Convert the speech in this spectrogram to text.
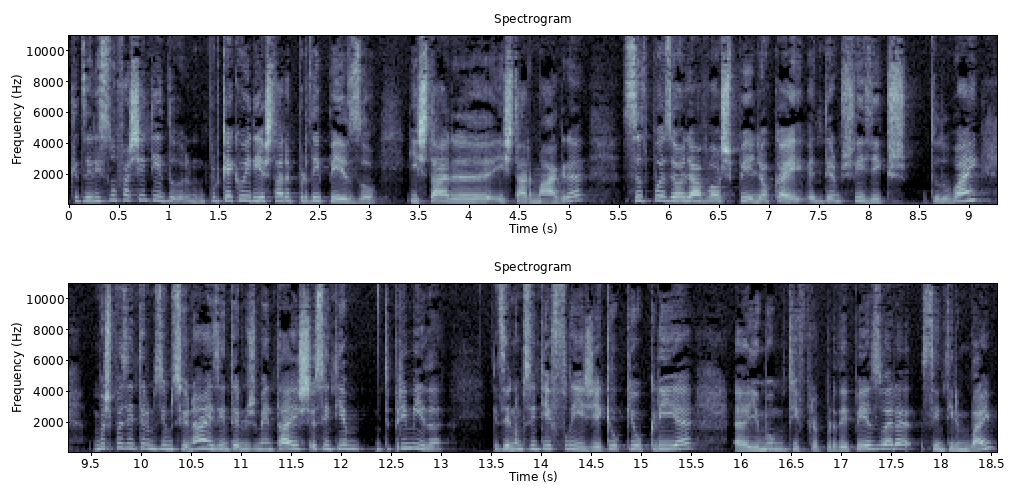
Quer dizer, isso não faz sentido. Porque é que eu iria estar a perder peso e estar, uh, e estar magra se depois eu olhava ao espelho, ok, em termos físicos tudo bem, mas depois em termos emocionais, em termos mentais, eu sentia-me deprimida. Quer dizer, não me sentia feliz e aquilo que eu queria uh, e o meu motivo para perder peso era sentir-me bem,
